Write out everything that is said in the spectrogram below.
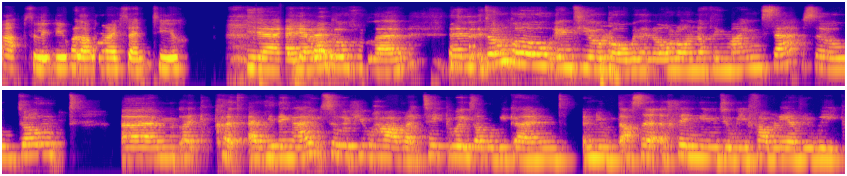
absolutely that one i sent to you. Yeah yeah we'll go from there and don't go into your goal with an all or nothing mindset so don't um like cut everything out. So if you have like takeaways on the weekend and you that's a, a thing you do with your family every week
